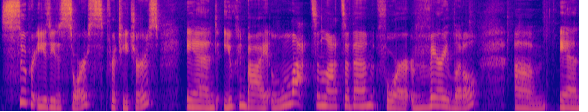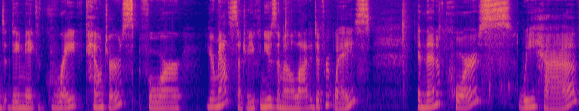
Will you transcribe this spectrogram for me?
super easy to source for teachers, and you can buy lots and lots of them for very little. Um, and they make great counters for your math center. You can use them in a lot of different ways. And then, of course, we have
